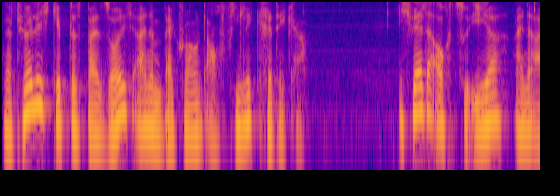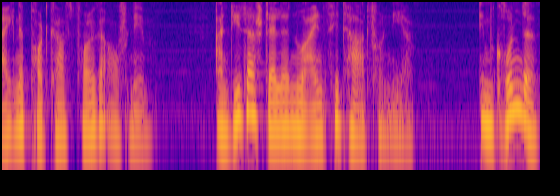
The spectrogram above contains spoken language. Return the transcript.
Natürlich gibt es bei solch einem Background auch viele Kritiker. Ich werde auch zu ihr eine eigene Podcast-Folge aufnehmen. An dieser Stelle nur ein Zitat von ihr. Im Grunde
